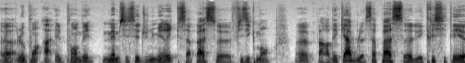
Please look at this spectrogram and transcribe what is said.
euh, le point A et le point B. Même si c'est du numérique, ça passe euh, physiquement euh, par des câbles. Ça passe, l'électricité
